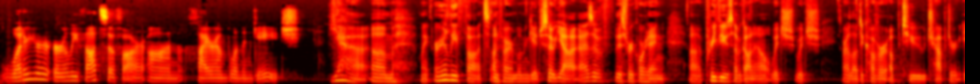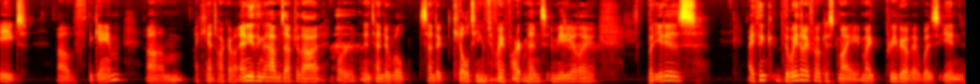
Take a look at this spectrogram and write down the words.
what are your early thoughts so far on Fire Emblem Engage? Yeah, um, my early thoughts on Fire Emblem Engage. So yeah, as of this recording, uh, previews have gone out, which which are allowed to cover up to chapter eight of the game. Um, I can't talk about anything that happens after that, or Nintendo will send a kill team to my apartment immediately. But it is, I think, the way that I focused my my preview of it was in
